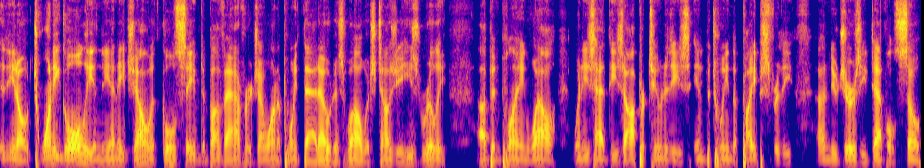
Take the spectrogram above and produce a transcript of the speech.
you know 20 goalie in the NHL with goals saved above average. I want to point that out as well, which tells you he's really uh, been playing well when he's had these opportunities in between the pipes for the uh, New Jersey Devils. So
